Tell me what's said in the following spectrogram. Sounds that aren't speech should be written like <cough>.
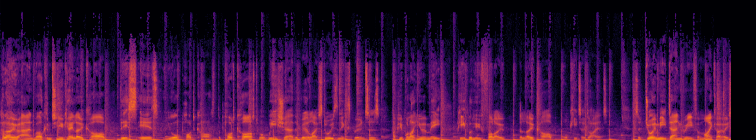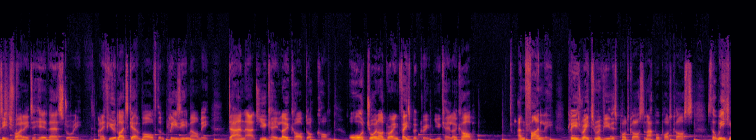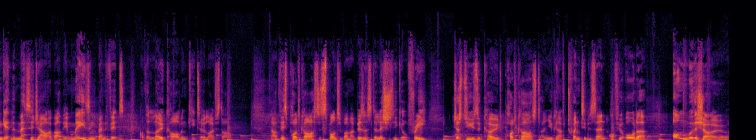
Hello and welcome to UK Low Carb. This is your podcast, the podcast where we share the real life stories and experiences of people like you and me, people who follow the low carb or keto diet. So join me, Dan Grief, and my co host each Friday to hear their story. And if you'd like to get involved, then please email me, dan at uklowcarb.com, or join our growing Facebook group, UK Low Carb. And finally, please rate and review this podcast on Apple Podcasts so that we can get the message out about the amazing benefits of the low carb and keto lifestyle. Now, this podcast is sponsored by my business Deliciously Guilt Free. Just use the code podcast and you can have 20% off your order. On with the show!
